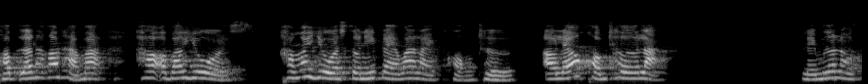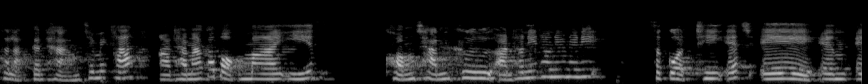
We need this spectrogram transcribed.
ครับแล้วถ้าเขาถามว่า how about yours คำว่า yours ตัวนี้แปลว่าอะไรของเธอ เอาแล้วของเธอล่ะ ในเมื่อเราสลับกันถามใช่ไหมคะอ่าธนาก็บอก my is ของฉันคืออ่านเท่านี้เท่านี้เท่านี้สะกด t h a m a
